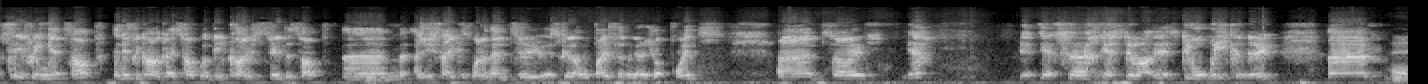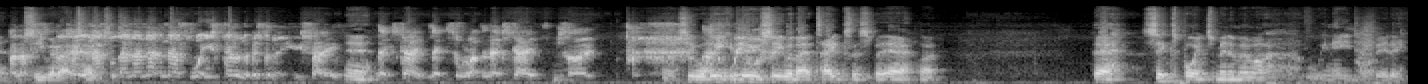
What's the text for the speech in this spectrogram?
See if we can get top, and if we can't go top, we'll be close to the top. Um, mm. As you say, because one of them two is going to, or both of them are going to drop points. Um, so yeah, let's uh, let's do what let's do what we can do. Um, yeah, and see where that and that's, and, and that's, what he's telling them, isn't he? He's saying yeah. next game, next, it's all about the next game. Mm. So yeah, see what we can we do, see where that takes us. But yeah, like yeah, six points minimum uh, we need really.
